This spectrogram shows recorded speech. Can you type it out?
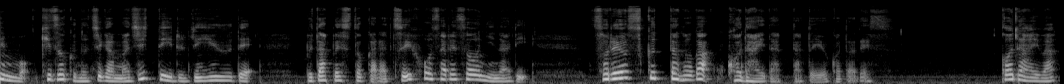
身も貴族の血が混じっている理由でブダペストから追放されそうになりそれを救ったのが古代だったということです。古代は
